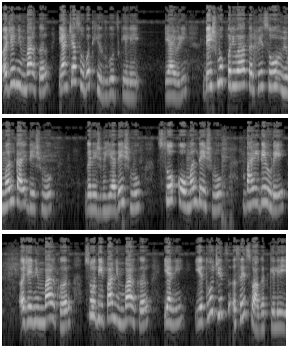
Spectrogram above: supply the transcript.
अजय निंबाळकर यांच्यासोबत हिजगुज केले. यावेळी देशमुख परिवारातर्फे सो विमलताई देशमुख गणेश भैया देशमुख सो कोमल देशमुख भाई देवडे अजय निंबाळकर सो दीपा निंबाळकर यांनी यथोचित असे स्वागत केले.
